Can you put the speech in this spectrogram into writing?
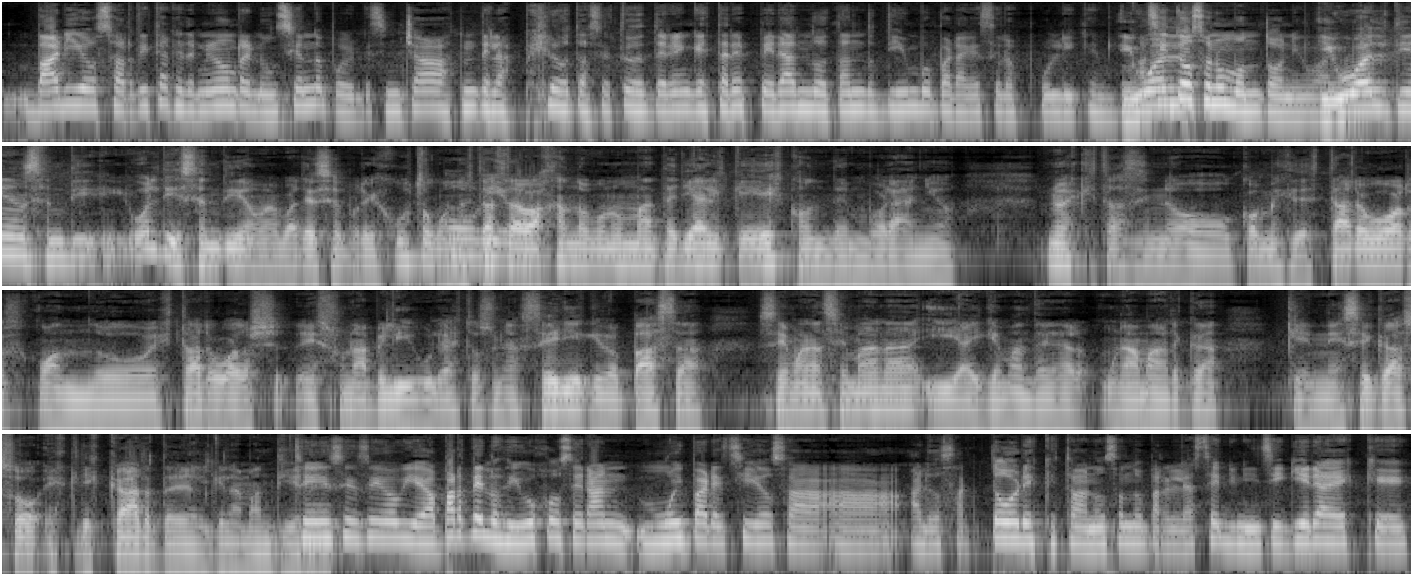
varios artistas que terminaron renunciando porque les hinchaba bastante las pelotas esto de tener que estar esperando tanto tiempo para que se los publiquen. Así todos son un montón igual. Igual tienen sentido, igual tiene sentido me parece, porque justo cuando Obvio. estás trabajando con un material que es contemporáneo, no es que estás haciendo cómics de Star Wars cuando Star Wars es una película, esto es una serie que pasa semana a semana y hay que mantener una marca, que en ese caso es Chris Carter el que la mantiene. Sí, sí, sí, obvio. Aparte los dibujos eran muy parecidos a, a- a los actores que estaban usando para la serie. Ni siquiera es que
